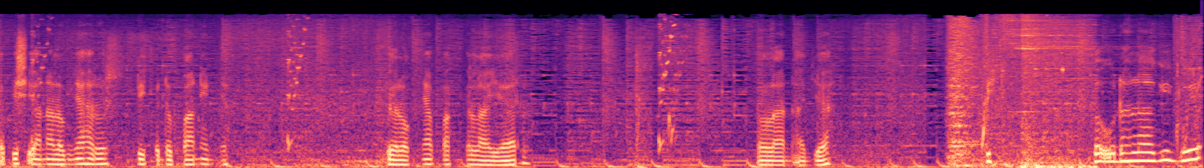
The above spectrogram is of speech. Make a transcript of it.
Tapi si analognya harus dikedepanin ya. Beloknya pakai layar. Pelan aja. Ih udah lagi gue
